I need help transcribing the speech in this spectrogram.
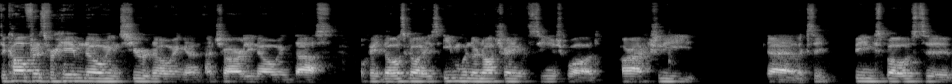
the confidence for him knowing and Stuart knowing and, and Charlie knowing that okay, those guys, even when they're not training with the senior squad, are actually uh, like say being exposed to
